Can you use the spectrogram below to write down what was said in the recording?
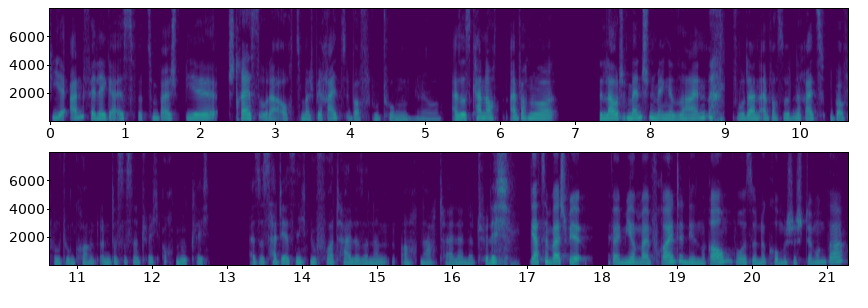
viel anfälliger ist für zum Beispiel Stress oder auch zum Beispiel Reizüberflutungen. Ja. Also es kann auch einfach nur eine laute Menschenmenge sein, wo dann einfach so eine Reizüberflutung kommt. Und das ist natürlich auch möglich. Also es hat jetzt nicht nur Vorteile, sondern auch Nachteile natürlich. Ja, zum Beispiel bei mir und meinem Freund in diesem Raum, wo so eine komische Stimmung war.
